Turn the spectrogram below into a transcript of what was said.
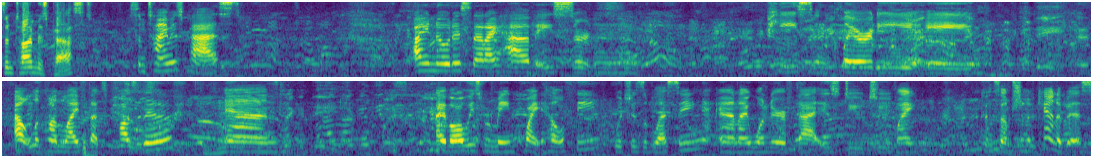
Some time has passed. some time has passed. I notice that I have a certain peace and clarity, a outlook on life that's positive, mm-hmm. and I've always remained quite healthy, which is a blessing. And I wonder if that is due to my consumption of cannabis.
